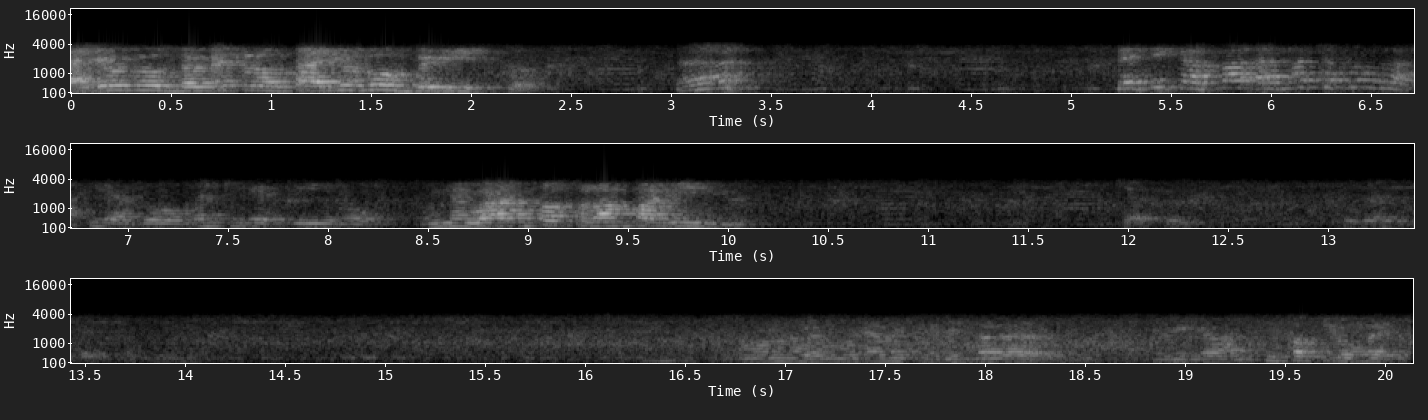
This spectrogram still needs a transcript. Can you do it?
A YouTube, metterlo a YouTube visto. Eh? Senti che fa, faccia fotografia tu, mentre che è vivo. Un 48 lampadini. Non vogliamo mettere di ballare, infatti io metto.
